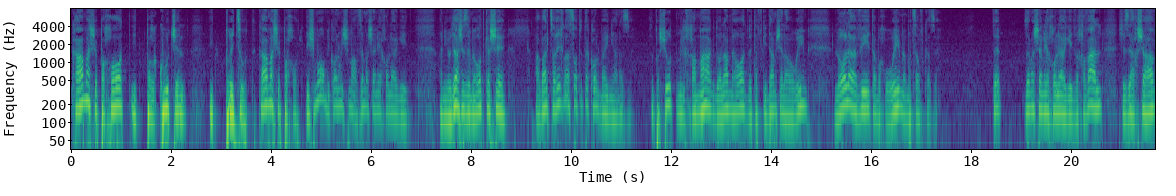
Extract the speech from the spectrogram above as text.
כמה שפחות התפרקות של התפריצות. כמה שפחות. לשמור מכל משמר, זה מה שאני יכול להגיד. אני יודע שזה מאוד קשה, אבל צריך לעשות את הכל בעניין הזה. זה פשוט מלחמה גדולה מאוד, ותפקידם של ההורים לא להביא את הבחורים למצב כזה. זה מה שאני יכול להגיד, וחבל שזה עכשיו,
